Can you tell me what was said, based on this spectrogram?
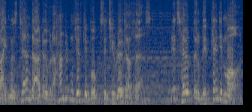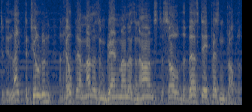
Blyton has turned out over 150 books since she wrote her first. Let's hope there'll be plenty more to delight the children and help their mothers and grandmothers and aunts to solve the birthday present problem.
